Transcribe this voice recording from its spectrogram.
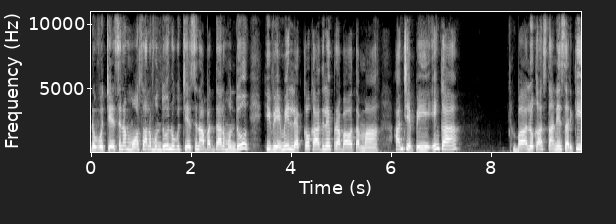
నువ్వు చేసిన మోసాల ముందు నువ్వు చేసిన అబద్ధాల ముందు ఇవేమీ లెక్క కాదులే ప్రభావతమ్మ అని చెప్పి ఇంకా బాలు కాస్త అనేసరికి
